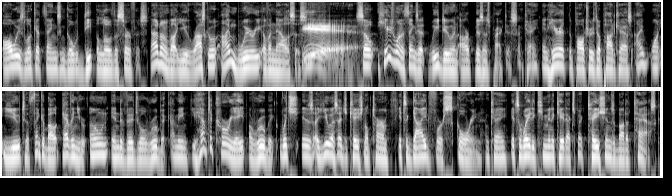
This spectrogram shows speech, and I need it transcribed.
always look at things and go deep below the surface. I don't know about you, Roscoe. I'm weary of analysis. Yeah. So here's one of the things that we do in our business practice, okay? And here at the Paul Truesdell podcast, I want you to think about having your own individual rubric. I mean, you have to create a rubric, which is a U.S. educational term. It's a guide for scoring, okay? It's a way to communicate expectations about a task.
